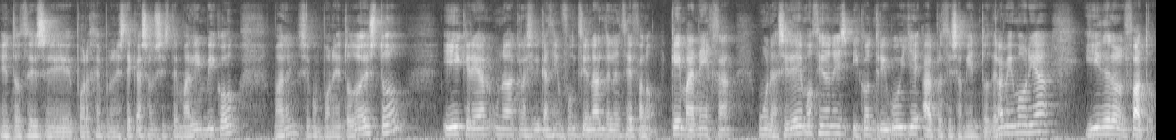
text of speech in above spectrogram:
Entonces, eh, por ejemplo, en este caso el sistema límbico, ¿vale? Se compone de todo esto y crean una clasificación funcional del encéfalo que maneja una serie de emociones y contribuye al procesamiento de la memoria y del olfato.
